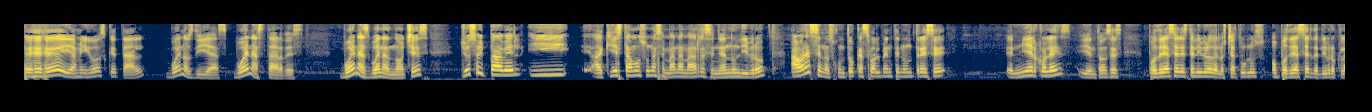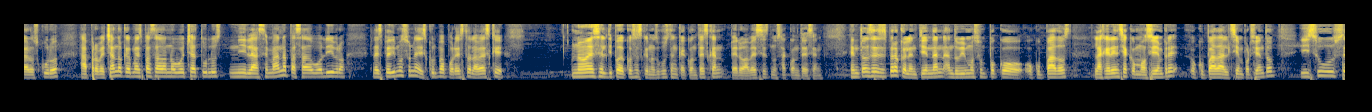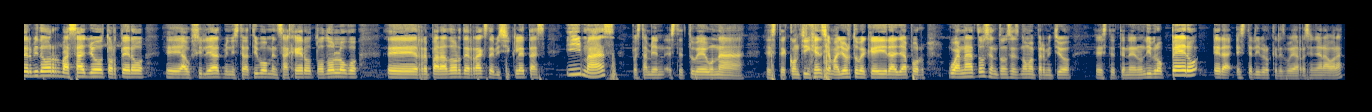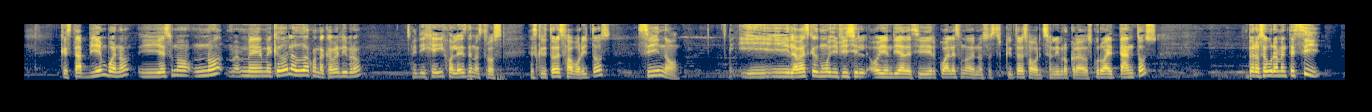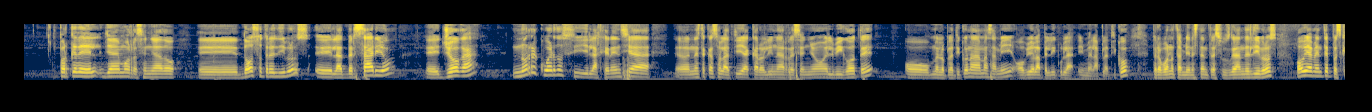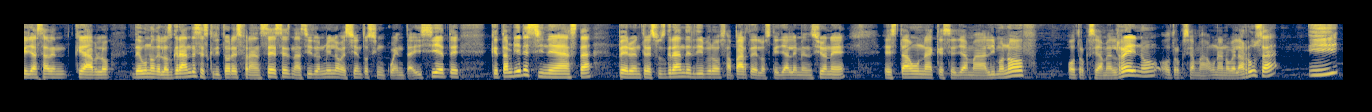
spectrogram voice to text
Hey, amigos, ¿qué tal? Buenos días, buenas tardes, buenas, buenas noches. Yo soy Pavel y aquí estamos una semana más reseñando un libro. Ahora se nos juntó casualmente en un 13 en miércoles y entonces podría ser este libro de los Chatulus o podría ser del libro Claroscuro, aprovechando que el mes pasado no hubo Chatulus ni la semana pasada hubo libro. Les pedimos una disculpa por esto, la verdad es que no es el tipo de cosas que nos gustan que acontezcan, pero a veces nos acontecen. Entonces espero que lo entiendan, anduvimos un poco ocupados, la gerencia como siempre, ocupada al 100%, y su servidor, vasallo, tortero, eh, auxiliar administrativo, mensajero, todólogo, eh, reparador de racks de bicicletas y más, pues también este, tuve una este, contingencia mayor, tuve que ir allá por Guanatos, entonces no me permitió este, tener un libro, pero era este libro que les voy a reseñar ahora, que está bien bueno y es uno, no, me, quedó la duda cuando acabé el libro y dije, híjole, es de nuestros escritores favoritos, sí, no. Y, la verdad es que es muy difícil hoy en día decidir cuál es uno de nuestros escritores favoritos en el libro Colorado Oscuro. Hay tantos, pero seguramente sí, porque de él ya hemos reseñado eh, dos o tres libros. El adversario, eh, Yoga. No recuerdo si la gerencia, eh, en este caso la tía Carolina, reseñó El Bigote o me lo platicó nada más a mí o vio la película y me la platicó, pero bueno, también está entre sus grandes libros. Obviamente, pues que ya saben que hablo de uno de los grandes escritores franceses, nacido en 1957, que también es cineasta, pero entre sus grandes libros, aparte de los que ya le mencioné, está una que se llama Limonov, otro que se llama El Reino, otro que se llama Una novela rusa, y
